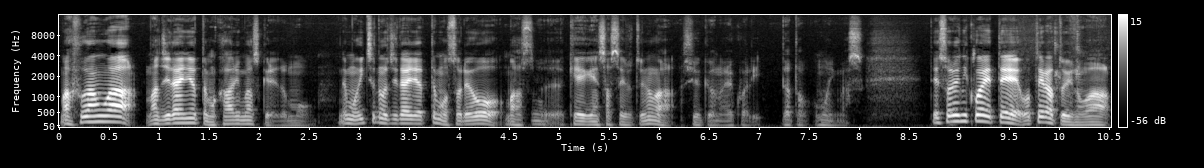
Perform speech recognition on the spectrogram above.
まあ、不安は、まあ、時代によっても変わりますけれどもでもいつの時代でやってもそれを、まあ、軽減させるというのが宗教の役割だと思います。でそれに加えてお寺というのは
